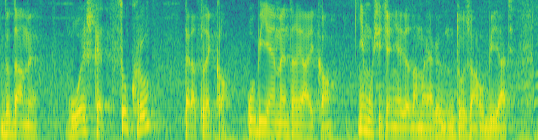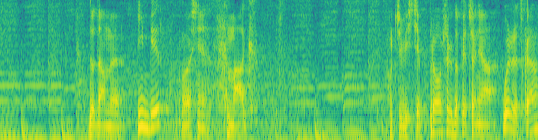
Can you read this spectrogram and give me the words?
Dodamy łyżkę cukru. Teraz lekko ubijemy to jajko. Nie musicie nie wiadomo jak dużo ubijać. Dodamy imbir, właśnie smak. Oczywiście proszek do pieczenia, łyżeczkę.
